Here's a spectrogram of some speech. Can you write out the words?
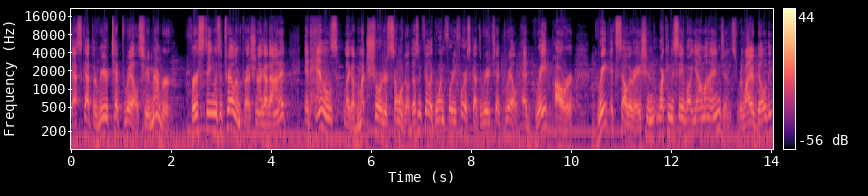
That's got the rear tipped rail. So remember, first thing was a trail impression I got on it. It handles like a much shorter snowmobile. It doesn't feel like a 144, it's got the rear tipped rail. Had great power, great acceleration. What can you say about Yamaha engines? Reliability?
